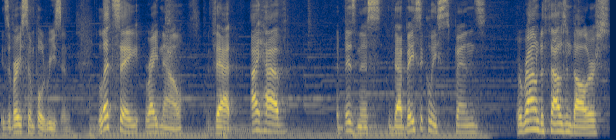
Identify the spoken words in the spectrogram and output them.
is a very simple reason. Let's say right now that I have a business that basically spends around a thousand dollars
